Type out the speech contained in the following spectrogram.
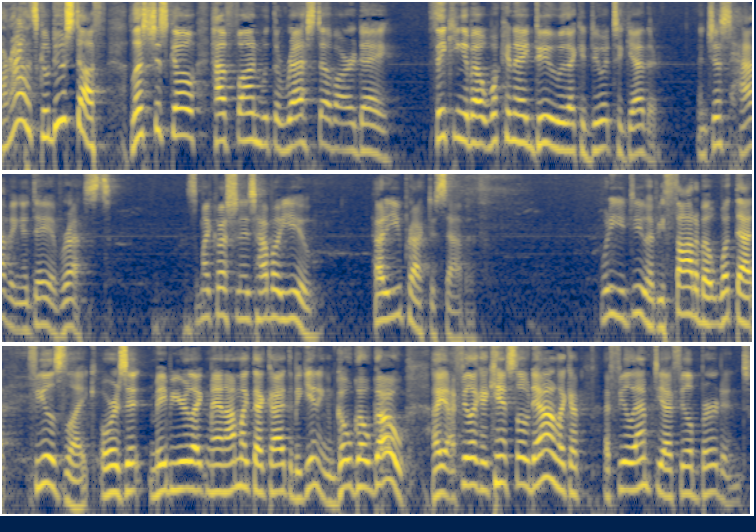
all right, let's go do stuff. Let's just go have fun with the rest of our day. Thinking about what can I do that could do it together. And just having a day of rest. So my question is, how about you? How do you practice Sabbath? What do you do? Have you thought about what that feels like? Or is it maybe you're like, man, I'm like that guy at the beginning. I'm go, go, go. I, I feel like I can't slow down. Like I, I feel empty. I feel burdened.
